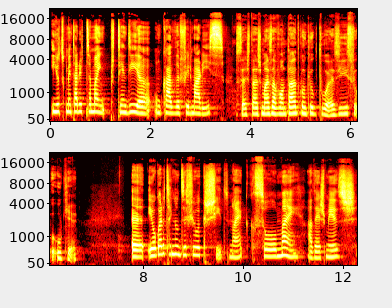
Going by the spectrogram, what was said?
E o documentário também pretendia um bocado afirmar isso. Se estás mais à vontade com aquilo que tu és, e isso o que é? Uh, eu agora tenho um desafio acrescido, não é? Que sou mãe há 10 meses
